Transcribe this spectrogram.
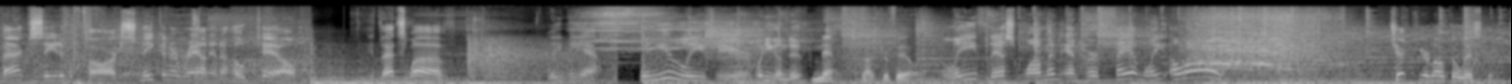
back seat of a car, sneaking around in a hotel. If that's love, leave me out. When you leave here, what are you going to do? Next, Dr. Phil. Leave this woman and her family alone. Check your local listings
